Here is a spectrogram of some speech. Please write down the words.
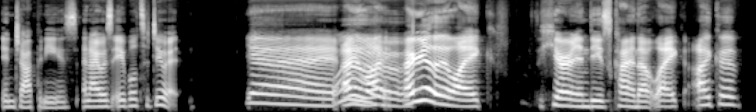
in Japanese, and I was able to do it. Yay! I like. I really like hearing these kind of like I could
